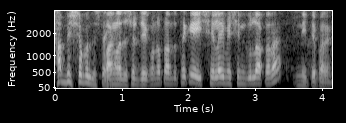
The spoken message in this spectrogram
ছাব্বিশশো পঞ্চাশ টাকা। বাংলাদেশের যে কোনো প্রান্ত থেকে এই সেলাই মেশিনগুলো আপনারা নিতে পারেন।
